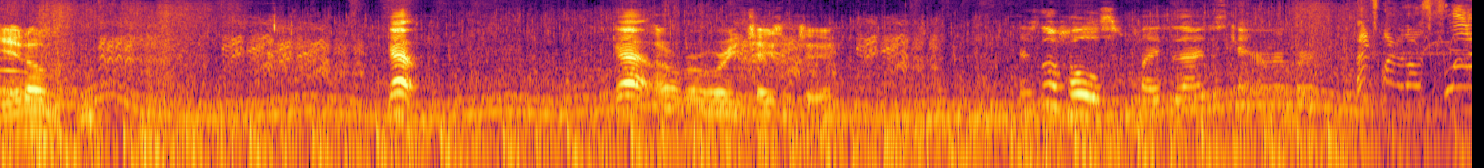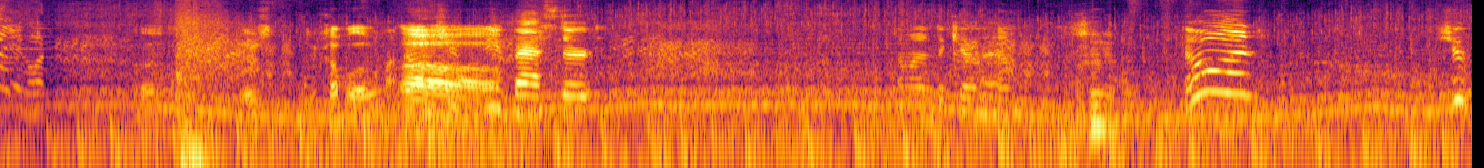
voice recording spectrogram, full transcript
Get him. Go. Go. I don't remember where you chase him to. There's little holes places I just can't remember. That's one of those flying ones. Uh, there's a couple of them. Oh, Oh. you, you bastard. I wanted to kill him. Go on. Shoot.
